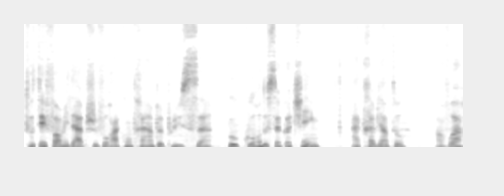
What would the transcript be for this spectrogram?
tout est formidable, je vous raconterai un peu plus au cours de ce coaching. À très bientôt. Au revoir.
